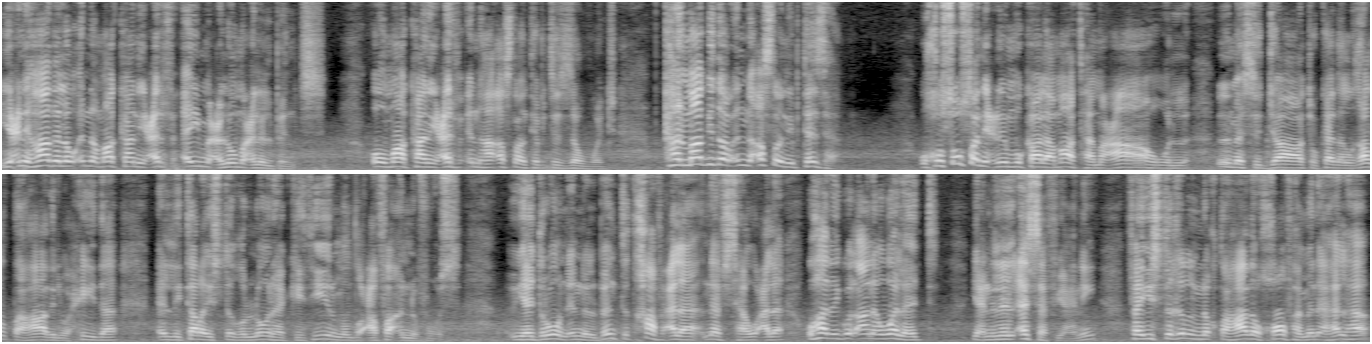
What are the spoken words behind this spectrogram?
يعني هذا لو إنه ما كان يعرف أي معلومة عن البنت وما كان يعرف إنها أصلا تبي تتزوج. كان ما قدر إنه أصلا يبتزها وخصوصا يعني مكالماتها معاه والمسجات وكذا الغلطة هذه الوحيدة اللي ترى يستغلونها كثير من ضعفاء النفوس. يدرون إن البنت تخاف على نفسها وعلى وهذا يقول أنا ولد يعني للأسف يعني فيستغل النقطة هذا وخوفها من أهلها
